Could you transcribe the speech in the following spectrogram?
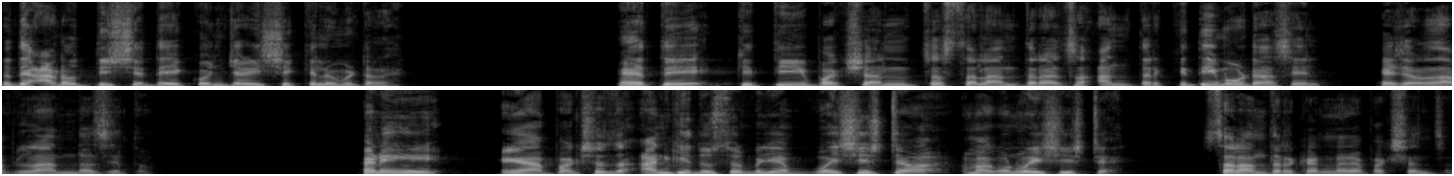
तर ते अडोतीसशे ते एकोणचाळीसशे किलोमीटर आहे. ते किती पक्षांचं स्थलांतराचं अंतर किती मोठं असेल याच्यावरून आपल्याला अंदाज येतो. आणि या पक्षाचं आणखी दुसरं म्हणजे वैशिष्ट्य मागून वैशिष्ट्य आहे स्थलांतर करणाऱ्या पक्षांचं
